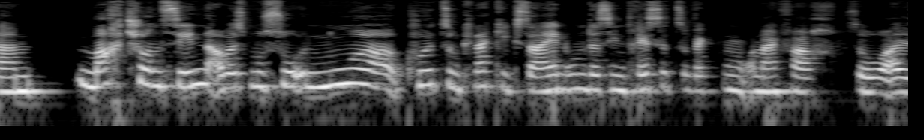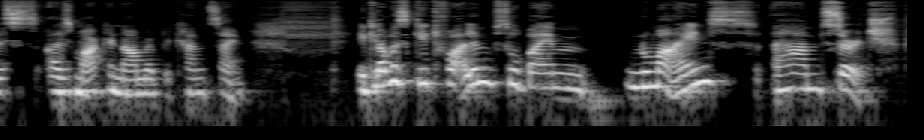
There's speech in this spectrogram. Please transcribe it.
Ähm, macht schon Sinn, aber es muss so nur kurz und knackig sein, um das Interesse zu wecken und einfach so als, als Markenname bekannt sein. Ich glaube, es geht vor allem so beim Nummer eins ähm, Search.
